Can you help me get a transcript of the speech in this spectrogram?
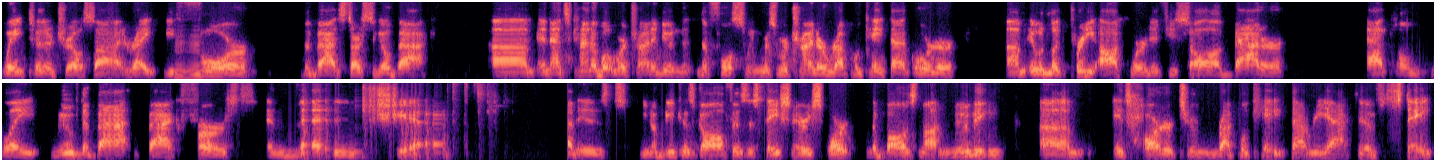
weight to their trail side right mm-hmm. before mm-hmm. the bat starts to go back. Um, and that's kind of what we're trying to do in the, the full swing, was we're trying to replicate that order. Um, it would look pretty awkward if you saw a batter at home plate move the bat back first and then shift that is, you know, because golf is a stationary sport, the ball is not moving. Um, it's harder to replicate that reactive state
